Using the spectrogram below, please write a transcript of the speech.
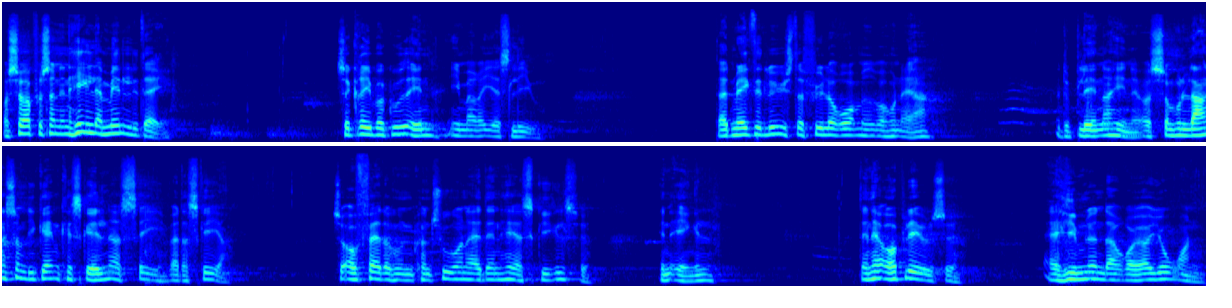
Og så på sådan en helt almindelig dag, så griber Gud ind i Marias liv. Der er et mægtigt lys, der fylder rummet, hvor hun er. Og det blænder hende, og som hun langsomt igen kan skælne og se, hvad der sker, så opfatter hun konturerne af den her skikkelse, en engel. Den her oplevelse af himlen, der rører jorden,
